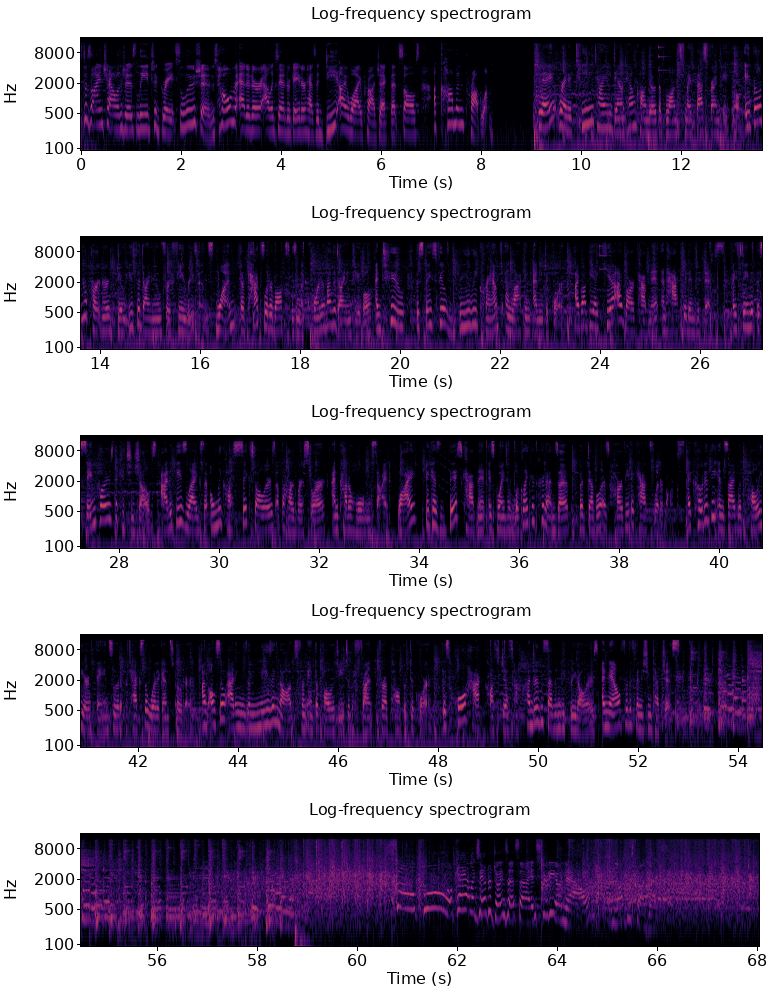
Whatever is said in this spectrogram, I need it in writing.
Sometimes design challenges lead to great solutions. Home editor Alexandra Gater has a DIY project that solves a common problem. Today, we're in a teeny tiny downtown condo that belongs to my best friend, April. April and her partner don't use the dining room for a few reasons. One, their cat's litter box is in the corner by the dining table, and two, the space feels really cramped and lacking any decor. I bought the IKEA Ivar cabinet and hacked it into this. I stained it the same color as the kitchen shelves, added these legs that only cost $6 at the hardware store, and cut a hole in the side. Why? Because this cabinet is going to look like a credenza, but double as Harvey the cat's litter box. I coated the inside with polyurethane so that it protects the wood against odor. I'm also adding these amazing knobs from Anthropologie to the front for a pop of decor. This whole hack cost just $173, and now for the finishing touches. So cool! Okay, Alexandra joins us uh, in studio now. I love these projects.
